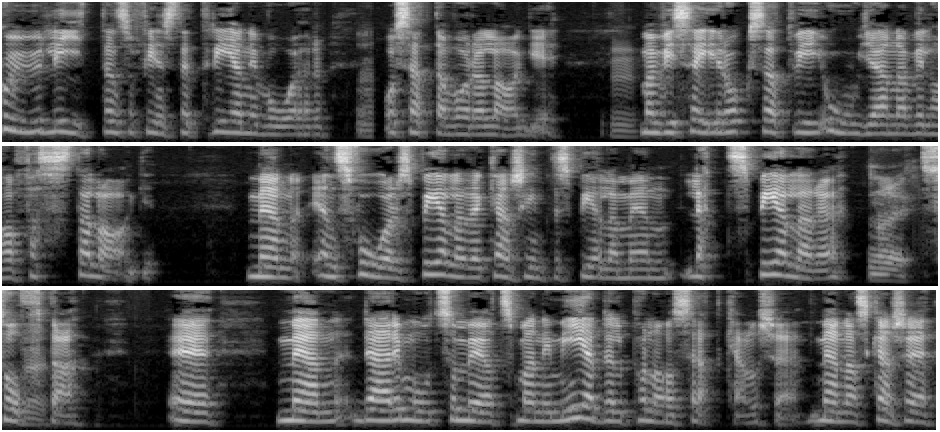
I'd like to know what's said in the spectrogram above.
sju liten så finns det tre nivåer mm. att sätta våra lag i. Mm. Men vi säger också att vi ogärna vill ha fasta lag. Men en svårspelare kanske inte spelar med en lättspelare Nej. så ofta. Eh, men däremot så möts man i medel på något sätt kanske. Medan kanske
